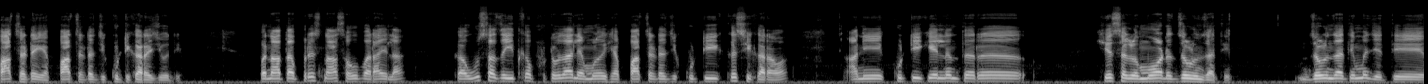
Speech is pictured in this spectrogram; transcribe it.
पाचट आहे या पाचटाची कुटी करायची होती. पण आता प्रश्न असा उभा राहिला का ऊसाचा इतका फुटवा झाल्यामुळं ह्या पाचटाची कुटी कशी करावा? आणि कुटी केल्यानंतर हे सगळं मोड जळून जाते जळून जाते म्हणजे ते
